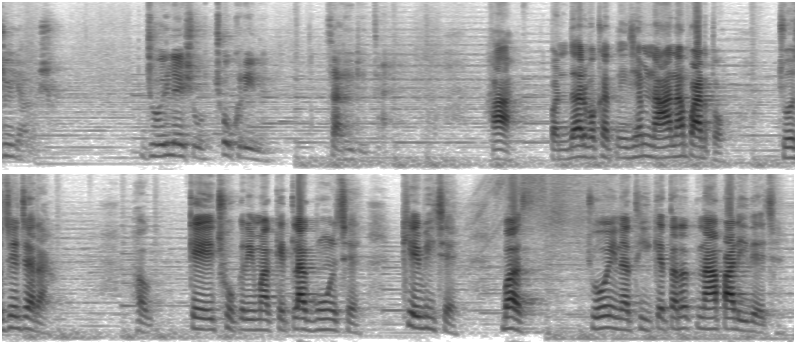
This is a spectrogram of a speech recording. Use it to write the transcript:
જોઈ આવીશું. જોઈ લઈશું છોકરીને. સારી રીતે. હા પણ દર વખતની જેમ ના ના પાડતો. જોજે જરા. કે એ છોકરીમાં કેટલા ગુણ છે કેવી છે. બસ જોઈ નથી કે તરત ના પાડી દે છે.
